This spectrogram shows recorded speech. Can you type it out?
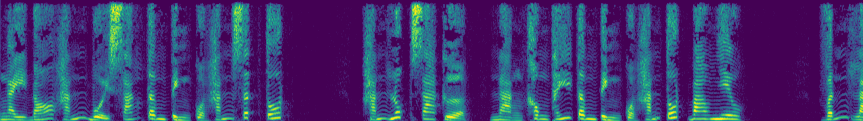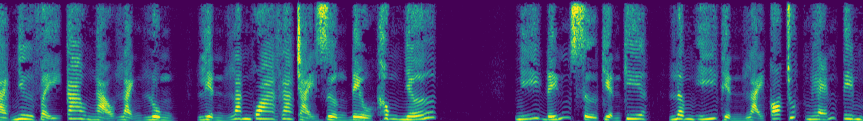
Ngày đó hắn buổi sáng tâm tình của hắn rất tốt. Hắn lúc ra cửa, nàng không thấy tâm tình của hắn tốt bao nhiêu. Vẫn là như vậy cao ngạo lạnh lùng, liền lăn qua ra trải giường đều không nhớ. Nghĩ đến sự kiện kia, Lâm Ý Thiển lại có chút nghẽn tim.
